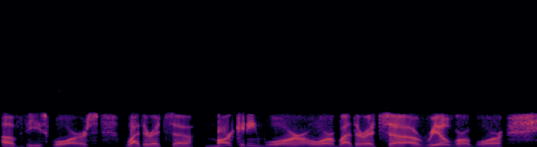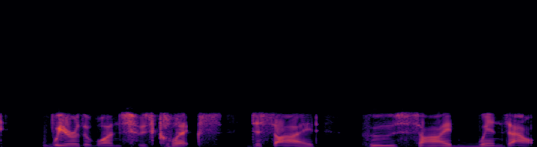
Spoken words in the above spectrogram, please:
of these wars, whether it's a marketing war or whether it's a, a real world war we're the ones whose clicks decide whose side wins out.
